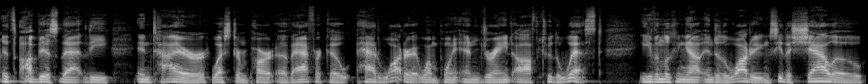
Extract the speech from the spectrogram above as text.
it's obvious that the entire western part of Africa had water at one point and drained off to the west. Even looking out into the water, you can see the shallow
